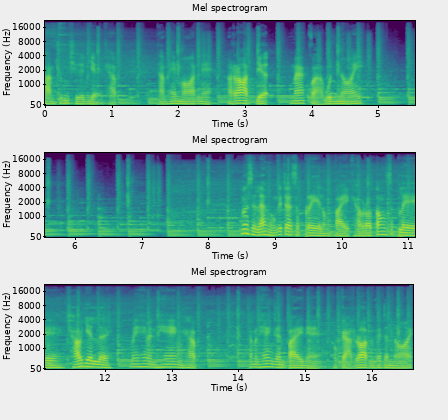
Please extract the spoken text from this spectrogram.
ความชุ่มชื้นเยอะครับทำให้มอสเนี่ยรอดเยอะมากกว่าวุ้นน้อย เมื่อเสร็จแล้วผมก็จะสเปรย์ลงไปครับ เราต้องสเปรย์เช้าเย็นเลย ไม่ให้มันแห้งครับ ถ้ามันแห้งเกินไปเนี่ยโอกาสรอดมันก็จะน้อย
